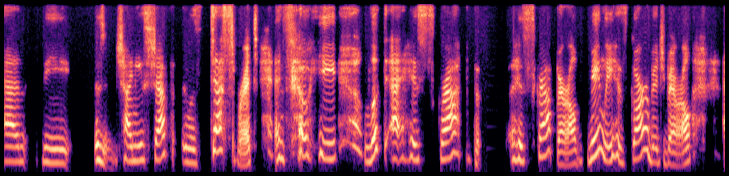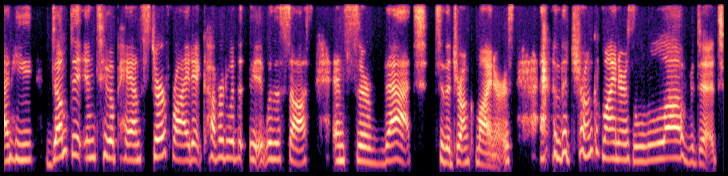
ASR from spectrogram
And the Chinese chef was desperate. And so he looked at his scrap his scrap barrel, mainly his garbage barrel, and he dumped it into a pan, stir fried it, covered with it with a sauce, and served that to the drunk miners. And the drunk miners loved it,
